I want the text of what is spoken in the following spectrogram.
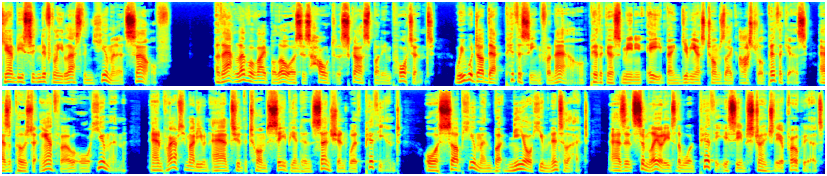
can be significantly less than human itself. That level right below us is hard to discuss but important, we will dub that Pithecine for now, Pithecus meaning ape and giving us terms like Australopithecus as opposed to anthro or human, and perhaps we might even add to the term sapient and sentient with Pythient, or subhuman but neo-human intellect, as its similarity to the word pithy seems strangely appropriate.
